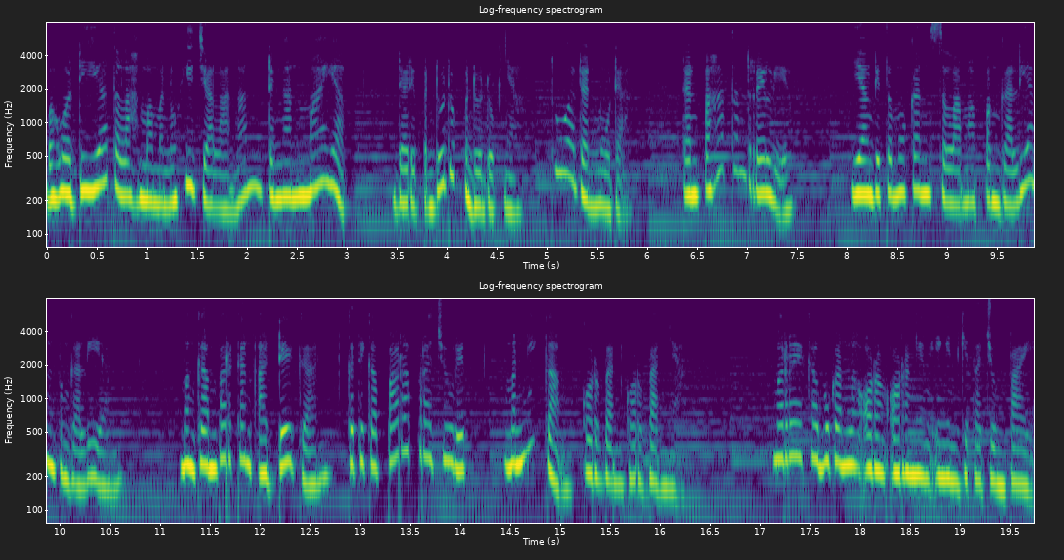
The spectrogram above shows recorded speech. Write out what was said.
bahwa dia telah memenuhi jalanan dengan mayat dari penduduk-penduduknya, tua dan muda, dan pahatan relief yang ditemukan selama penggalian-penggalian menggambarkan adegan ketika para prajurit menikam korban-korbannya. Mereka bukanlah orang-orang yang ingin kita jumpai.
